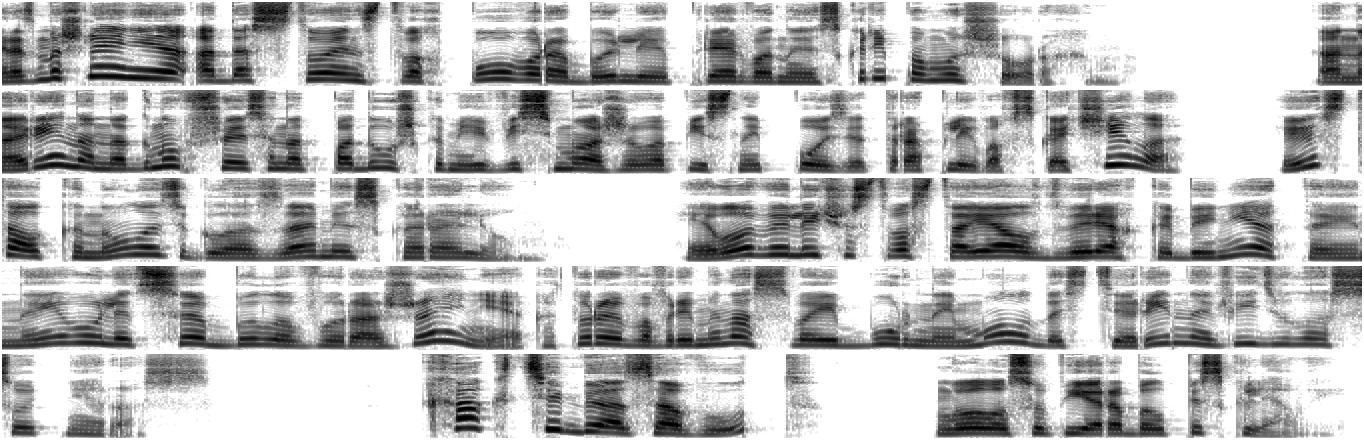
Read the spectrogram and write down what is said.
Размышления о достоинствах повара были прерваны скрипом и шорохом. А Нарина, нагнувшаяся над подушками в весьма живописной позе, торопливо вскочила и столкнулась глазами с королем. Его Величество стоял в дверях кабинета, и на его лице было выражение, которое во времена своей бурной молодости Рина видела сотни раз. «Как тебя зовут?» Голос у Пьера был песклявый.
